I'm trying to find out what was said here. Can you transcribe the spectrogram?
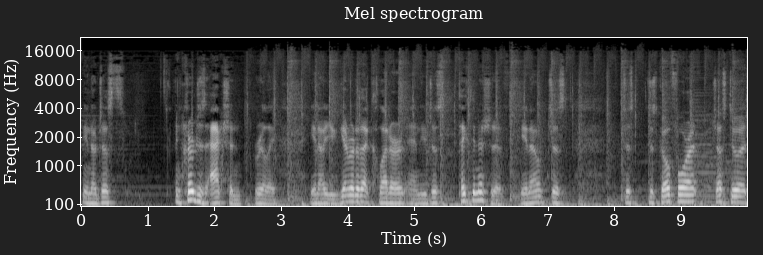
you know, just encourages action, really. You know, you get rid of that clutter and you just take the initiative, you know, just just just go for it, just do it,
